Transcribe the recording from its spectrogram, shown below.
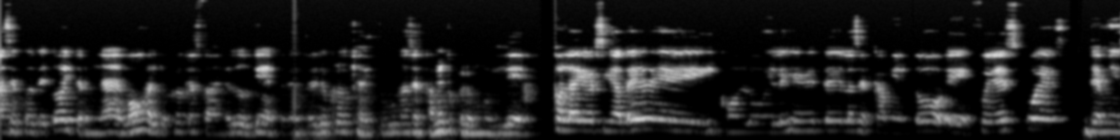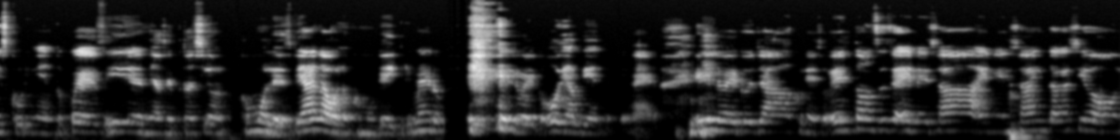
hace pues de todo y termina de monja, y yo creo que hasta vende los dientes, entonces yo creo que hay un acercamiento, pero muy leve. Con la diversidad de, de- y con lo LGBT el acercamiento eh, fue después de mi descubrimiento pues y de mi aceptación como lesbiana, bueno, como gay primero, y luego, o de ambiente y luego ya con eso. Entonces en esa, en esa indagación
